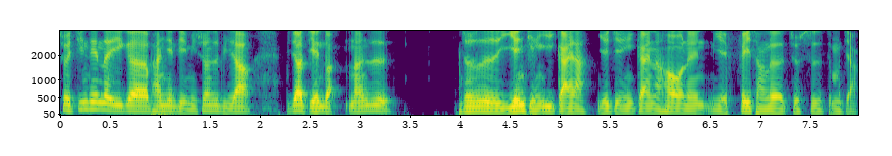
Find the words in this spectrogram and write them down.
所以今天的一个盘前点名算是比较比较简短，但是。就是言简意赅啦，言简意赅，然后呢，也非常的就是怎么讲，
